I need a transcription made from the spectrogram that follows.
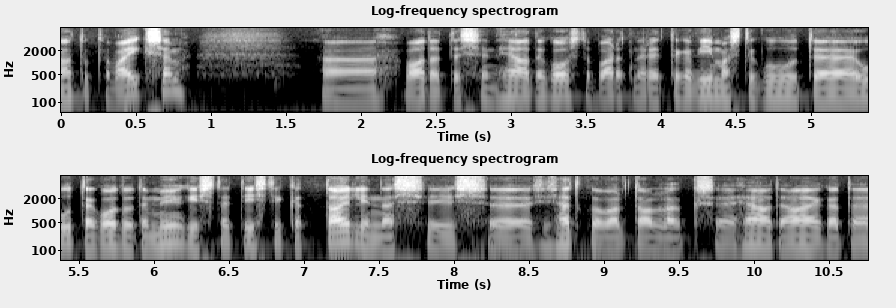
natuke vaiksem, äh, vaadates siin heade koostööpartneritega viimaste kuude uute kodude müügistatistikat Tallinnas, siis, siis jätkuvalt ollakse heade aegade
